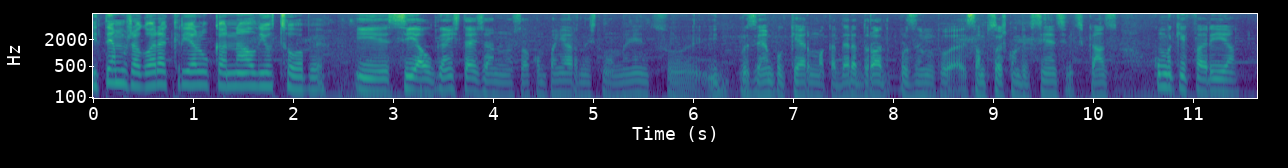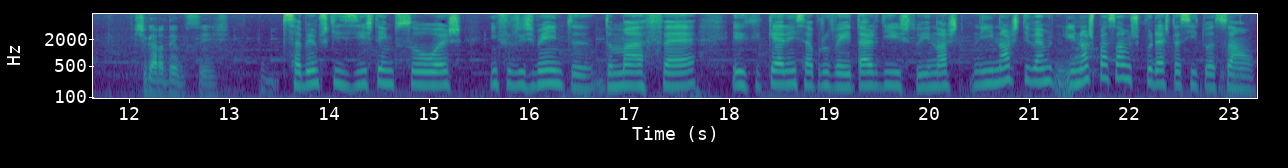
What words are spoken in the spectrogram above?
E temos agora a criar o canal YouTube. E se alguém esteja a nos acompanhar neste momento e, por exemplo, quer uma cadeira de roda, por exemplo, são pessoas com deficiência neste caso, como é que faria chegar até vocês? Sabemos que existem pessoas, infelizmente, de má fé e que querem se aproveitar disto e nós e nós tivemos e nós passamos por esta situação.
